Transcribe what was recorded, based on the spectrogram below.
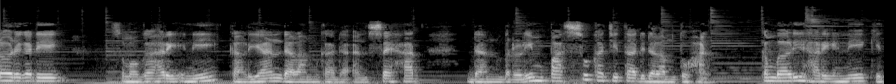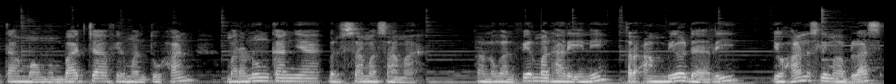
Halo adik-adik, semoga hari ini kalian dalam keadaan sehat dan berlimpah sukacita di dalam Tuhan. Kembali hari ini kita mau membaca firman Tuhan, merenungkannya bersama-sama. Renungan firman hari ini terambil dari Yohanes 15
